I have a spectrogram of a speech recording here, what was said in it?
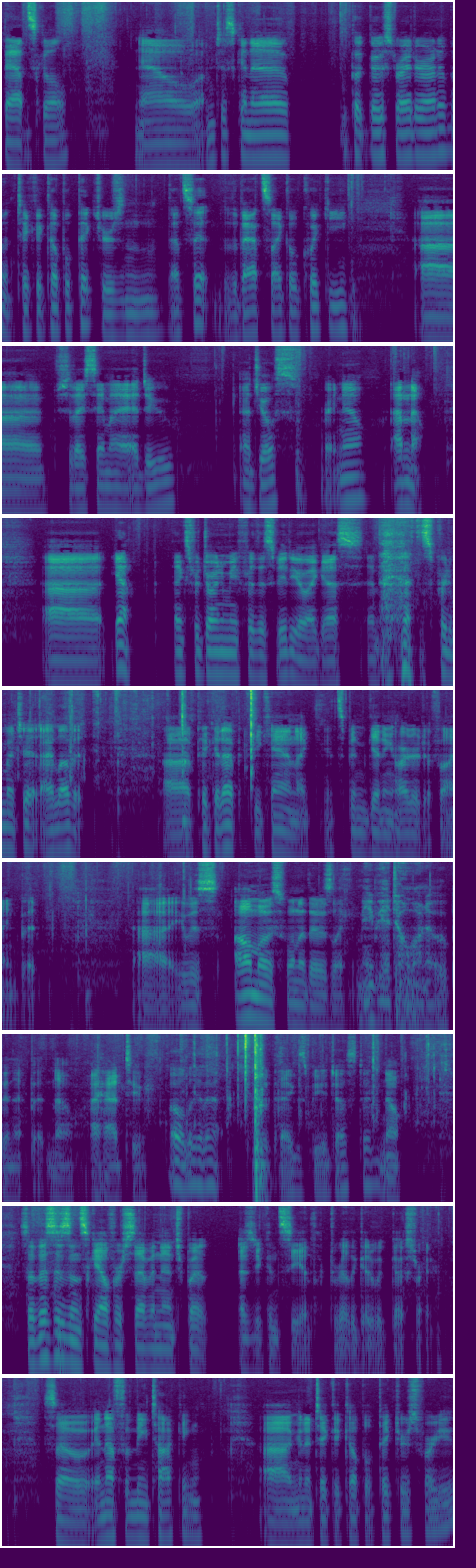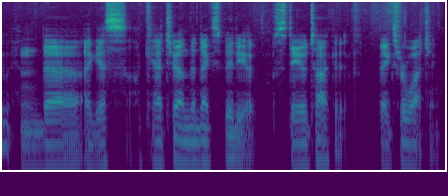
bat skull. Now I'm just gonna put Ghost Rider on him and take a couple pictures and that's it. The Bat Cycle Quickie. Uh, should I say my adieu, adios right now? I don't know. Uh, yeah, thanks for joining me for this video, I guess. And that's pretty much it. I love it. Uh, pick it up if you can. I, it's been getting harder to find, but uh, it was almost one of those, like, maybe I don't want to open it, but no, I had to. Oh, look at that. Can the pegs be adjusted? No. So this is in scale for 7 inch, but as you can see, it looked really good with Ghost Rider. So enough of me talking. Uh, I'm going to take a couple of pictures for you, and uh, I guess I'll catch you on the next video. Stay Otakutive. Thanks for watching.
